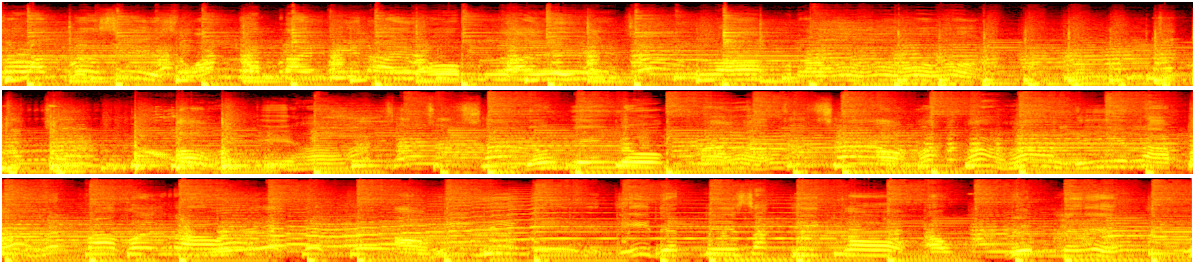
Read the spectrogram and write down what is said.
สวรรค์เมื่อสี่สวรรค์ทำไรมีไรอบไหลลองเรา ก็เอาลืมเลยโล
